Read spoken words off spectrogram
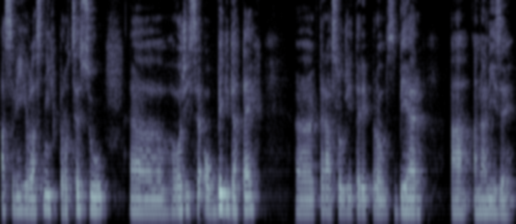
a svých vlastních procesů. Hovoří se o big datech, která slouží tedy pro sběr a analýzy.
